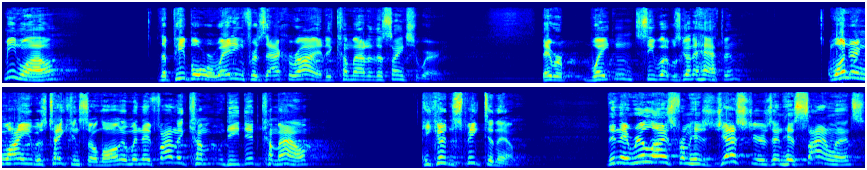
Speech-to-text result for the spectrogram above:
Meanwhile, the people were waiting for Zechariah to come out of the sanctuary. They were waiting, to see what was going to happen, wondering why he was taking so long. And when they finally come, he did come out, he couldn't speak to them. Then they realized from his gestures and his silence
